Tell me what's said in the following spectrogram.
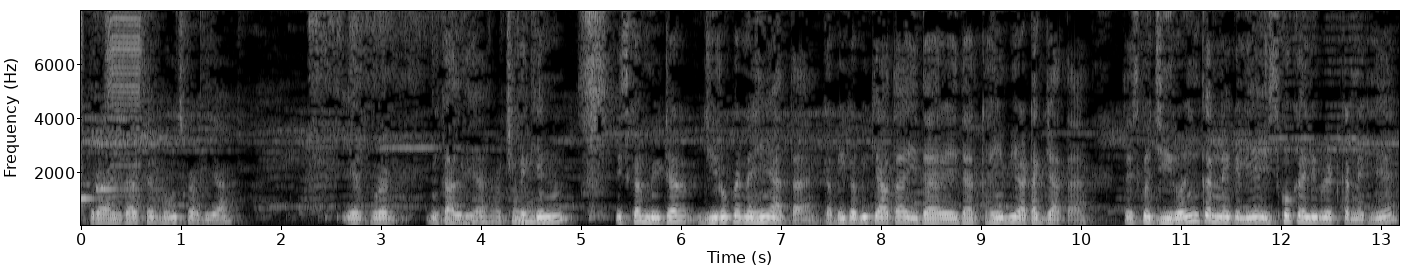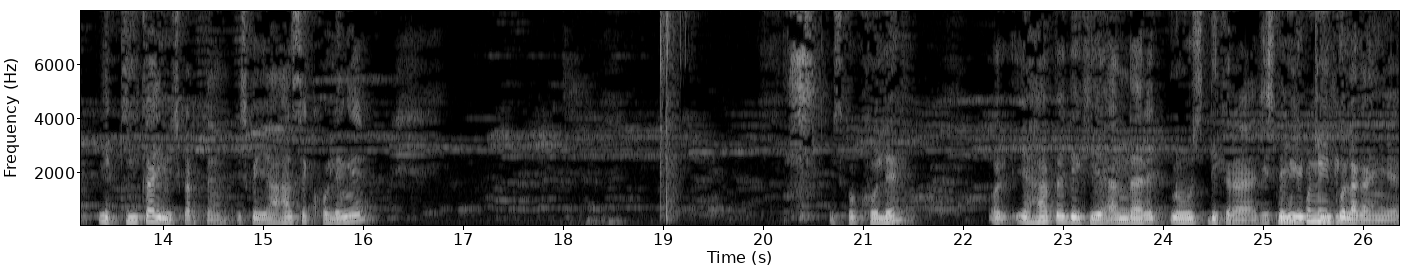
पूरा इधर से लूज कर दिया एयर पूरा निकाल दिया। अच्छा लेकिन इसका मीटर ज़ीरो पे नहीं आता है। कभी कभी क्या होता है इधर इधर कहीं भी अटक जाता है। तो इसको जीरोइंग करने के लिए इसको कैलिब्रेट करने के लिए ये की का यूज़ करते हैं। इसको यहाँ से खोलेंगे। इसको खोले और यहाँ पे देखिए अंदर एक नोज़ दिख रहा है जिसमें ये की को लगाएँगे।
